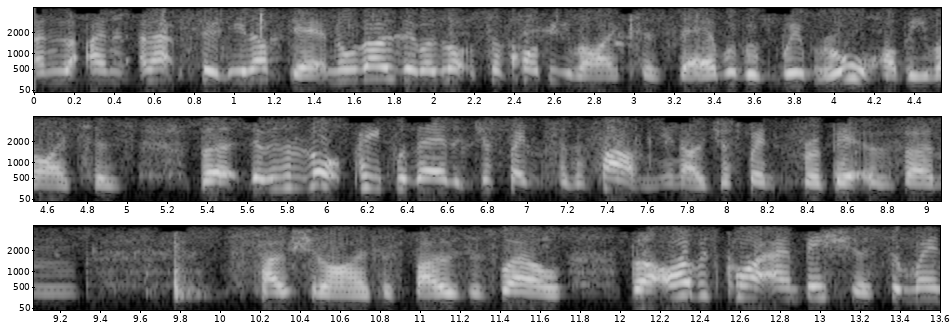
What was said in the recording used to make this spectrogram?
and, and, and absolutely loved it. And although there were lots of hobby writers there, we were, we were all hobby writers, but there was a lot of people there that just went for the fun, you know, just went for a bit of um, socialise, I suppose, as well. But I was quite ambitious, and when,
